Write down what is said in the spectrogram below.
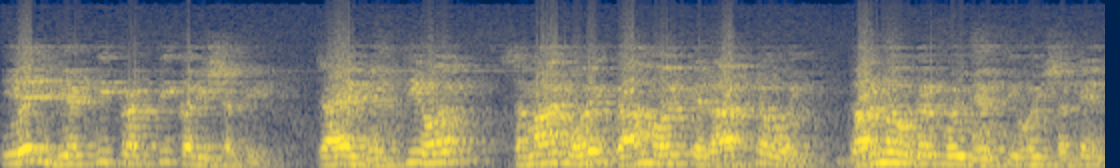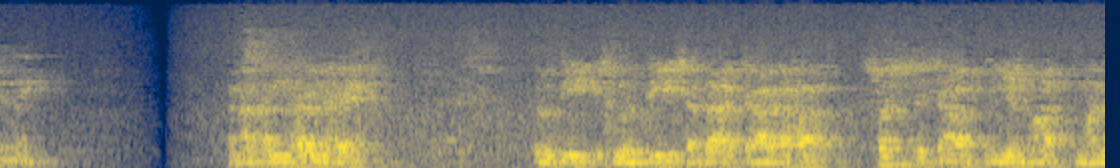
એ જ વ્યક્તિ પ્રગતિ કરી શકે. ચાહે વ્યક્તિ હોય, સમાજ હોય, ગામ હોય કે રાષ્ટ્ર હોય, ધર્મ વગર કોઈ વ્યક્તિ હોઈ શકે જ નહીં. सनातन धर्म है। श्रुति स्मृति सदाचार स्वस्थ च प्रियमात्मन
